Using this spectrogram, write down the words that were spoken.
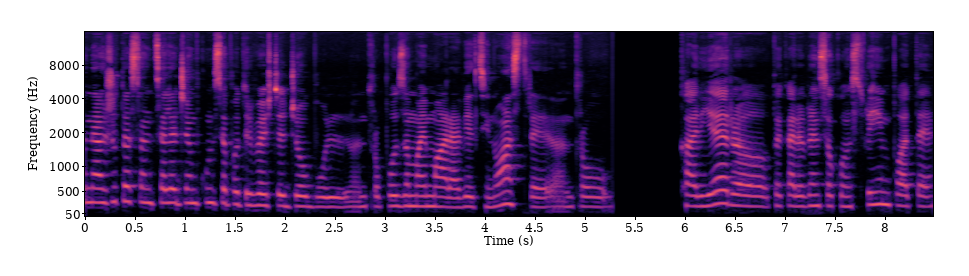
ne ajută să înțelegem cum se potrivește jobul într-o poză mai mare a vieții noastre, într-o carieră pe care vrem să o construim, poate.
